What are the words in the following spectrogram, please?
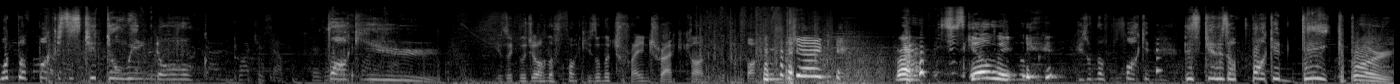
What the fuck is this kid doing, dog? Fuck you! He's like legit on the fuck. He's on the train track, cunt. Fuck. Jack. Bro, he just killed me. he's on the fucking. This kid is a fucking geek, bro.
